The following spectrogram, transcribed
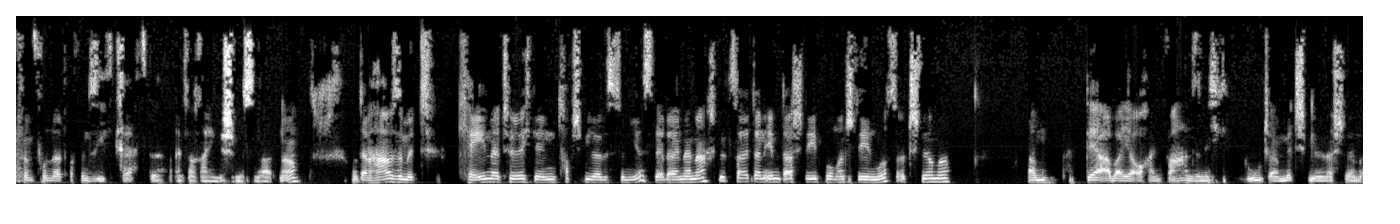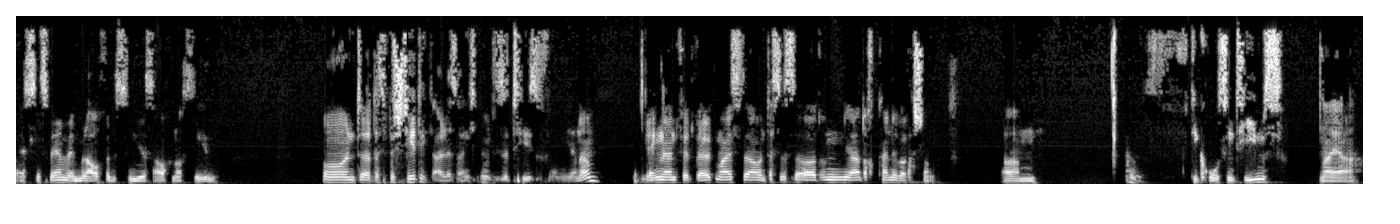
500 Offensivkräfte einfach reingeschmissen hat. Ne? Und dann haben sie mit Kane natürlich den Topspieler des Turniers, der da in der Nachspielzeit dann eben da steht, wo man stehen muss als Stürmer, ähm, der aber ja auch ein wahnsinnig guter mitspielender Stürmer ist. Das werden wir im Laufe des Turniers auch noch sehen. Und äh, das bestätigt alles eigentlich nur diese These von mir. Ne? England wird Weltmeister und das ist äh, dann ja doch keine Überraschung. Ähm, die großen Teams, naja,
